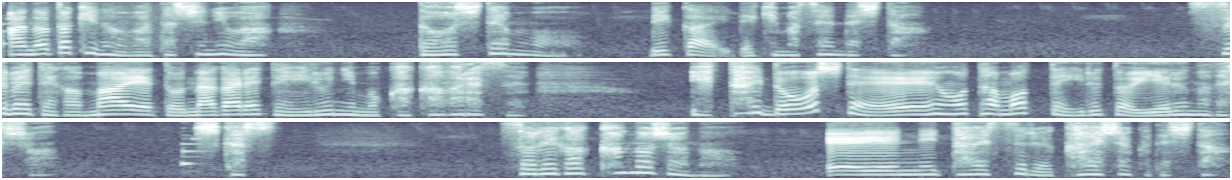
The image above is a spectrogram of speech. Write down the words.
あの時の私にはどうしても理解できませんでした。全てが前へと流れているにもかかわらず一体どうして永遠を保っていると言えるのでしょう?しかしそれが彼女の永遠に対する解釈でした。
